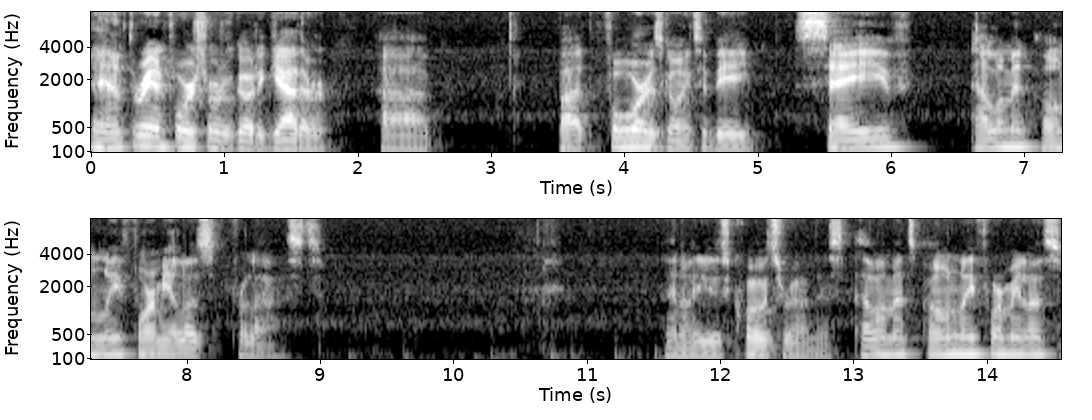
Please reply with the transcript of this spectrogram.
And three and four sort of go together, uh, but four is going to be save element only formulas for last. And I'll use quotes around this. Elements only formulas.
